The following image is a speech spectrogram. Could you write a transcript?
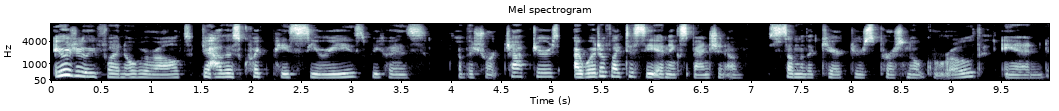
It was really fun overall to have this quick paced series because of the short chapters. I would have liked to see an expansion of some of the characters' personal growth and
